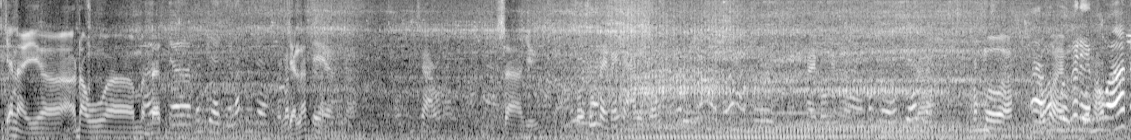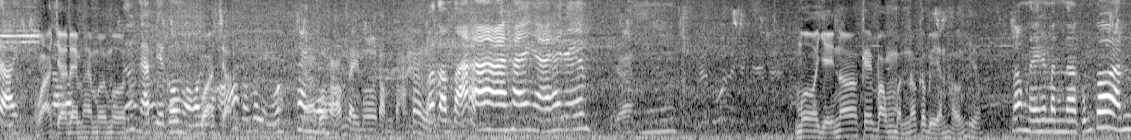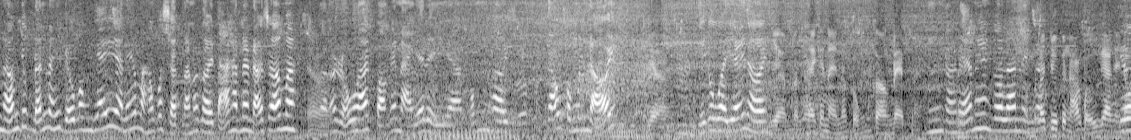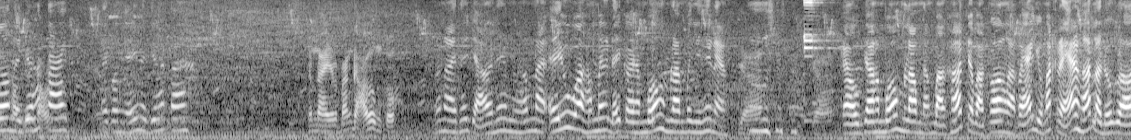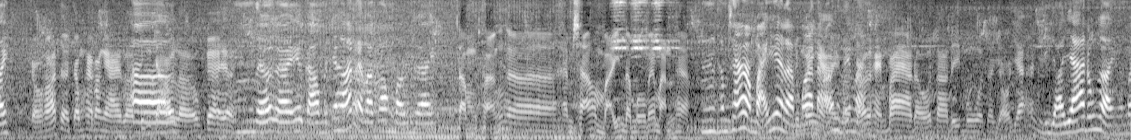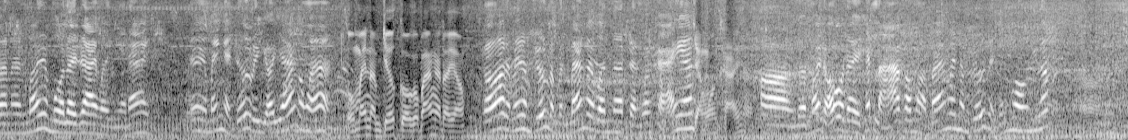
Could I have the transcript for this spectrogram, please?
Cái này ờ, ở đâu ờ, mình Ở đẹp chợ tre. Chợ Rồi lách tre dạ Ồ, cũng sao á xa dữ. Cô xuống đây mấy ngày rồi con? Hai mươi mưa chết rồi. Mất mưa hả? À, mất mưa cái đêm quá trời quả trời đêm 20 mưa. Nước ngập về cô ngồi mà trời. không có liều hai dạ, bữa hổm đây mưa tầm tã luôn tầm hai, hai ngày hai đêm. Dạ. Ừ. mưa vậy nó cái bông mình nó có bị ảnh hưởng gì không bông này thì mình à, cũng có ảnh hưởng chút đỉnh là ví dụ bông giấy nếu mà không có xịt là nó tơi tả hết nó nở sớm á Dạ. rồi nó rủ hết. Còn cái này á thì à, cũng hơi xấu không minh nổi. Dạ. Chỉ có qua giấy thôi. Dạ mình thấy cái này nó cũng còn đẹp nè ừ, còn để nó coi lên này nó chưa có nở bự ra thì chưa này chưa hết tay. Này còn nghĩ này chưa hết tay. Năm nay bán đỡ không cô bữa nay thấy chợ nếu hôm nay yếu quá không biết để coi 24 25 coi như thế nào. Dạ Ừ. dạ. Cầu cho 24 25 đặng bạc hết cho bà con là rẻ vừa mắc rẻ hết là được rồi. Cầu hết rồi trong hai ba ngày là Ờ. xuống chợ là ok rồi. Ừ, được rồi yêu cầu mình cho hết rồi bà con mừng rồi. Tầm khoảng uh, 26 27 người ta mua máy mạnh ha. Ừ, 26 27 á là mấy nở ngày thì mà cỡ 23 độ người ta đi mua người ta dọ giá gì. Dọ giá đúng rồi ngày ba nay mới mua đây rai mà ngày nay Mấy ngày trước đi dọ giá không à? Ủa mấy năm trước cô có bán ở đây không? Có mấy năm trước là mình bán ở bên ờ, Trần Văn Khải á. Trần Quang Khải hả? À, rồi mới đổ ở đây khách lạ không mà bán mấy năm trước này cũng ngon dữ lắm.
